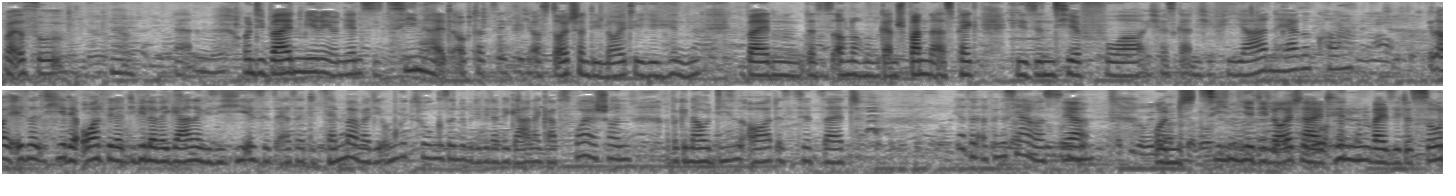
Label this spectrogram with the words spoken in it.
Weil es so, ja. Und die beiden, Miri und Jens, die ziehen halt auch tatsächlich aus Deutschland die Leute hier hin. Die beiden, das ist auch noch ein ganz spannender Aspekt, die sind hier vor, ich weiß gar nicht wie viele Jahren hergekommen. Genau, hier der Ort, die Villa Veganer, wie sie hier ist, jetzt erst seit Dezember, weil die umgezogen sind. Aber die Villa Veganer gab es vorher schon. Aber genau diesen Ort ist es jetzt seit Ja, seit Anfang des Jahres. Ja. Und ziehen hier die Leute halt hin, weil sie das so,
